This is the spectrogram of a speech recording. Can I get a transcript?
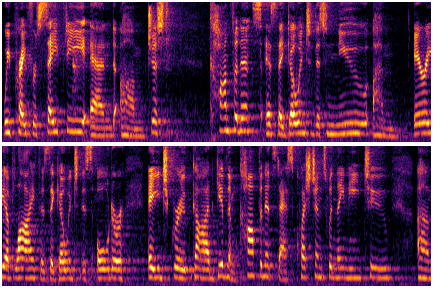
We pray for safety and um, just confidence as they go into this new um, area of life, as they go into this older age group. God, give them confidence to ask questions when they need to. Um,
